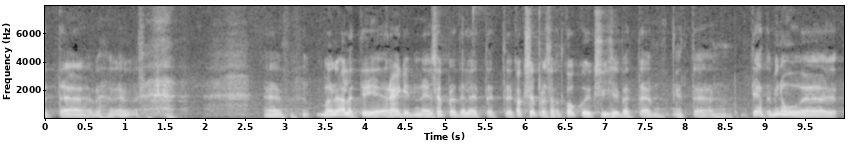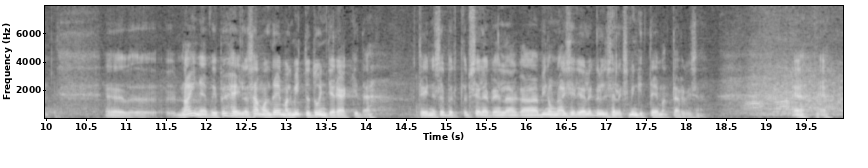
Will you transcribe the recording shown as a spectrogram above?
et äh, ma alati räägin sõpradele, et, et kaks sõpra saavad kokku, üks küsib, et, et tead, minu naine võib ühel ja samal teemal mitu tundi rääkida. teine sõber ütleb selle peale, aga minu naisel ei ole küll selleks mingit teemat tarvis. jah, jah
